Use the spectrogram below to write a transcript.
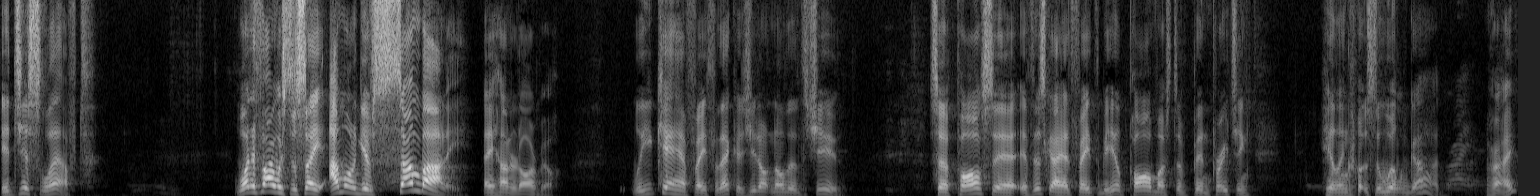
It just left. What if I was to say, I'm going to give somebody a $100 bill? Well, you can't have faith for that because you don't know that it's you. So if Paul said, if this guy had faith to be healed, Paul must have been preaching healing was the will of God, right? right? right.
